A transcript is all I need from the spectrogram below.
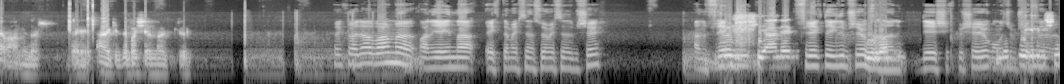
devam eder. Herkese başarılar diliyorum. Pekala var mı hani yayına eklemek istediğiniz söylemek istediğiniz bir şey? Hani Fleck'le yani Fleck'le ilgili bir şey yok Buradan- zaten. Hani değişik bir şey yok. Onun için bir şey ilgili bir şey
